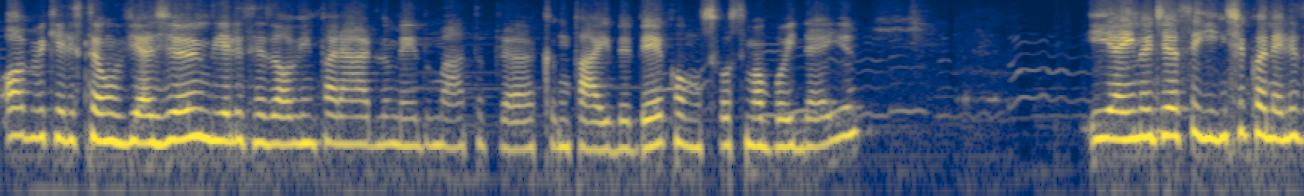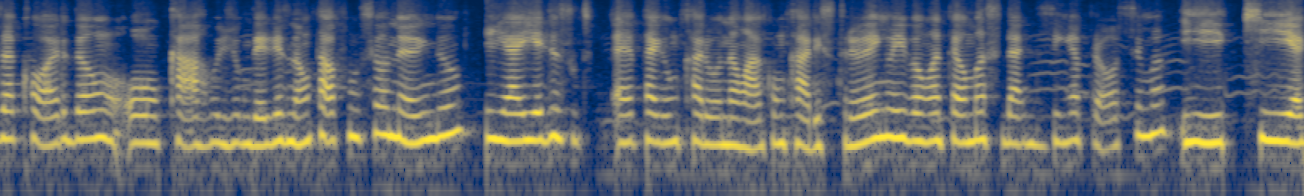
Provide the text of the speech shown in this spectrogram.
Óbvio que eles estão viajando e eles resolvem parar no meio do mato para acampar e beber, como se fosse uma boa ideia. E aí no dia seguinte, quando eles acordam, o carro de um deles não tá funcionando. E aí eles é, pegam carona lá com um cara estranho e vão até uma cidadezinha próxima. E que é,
